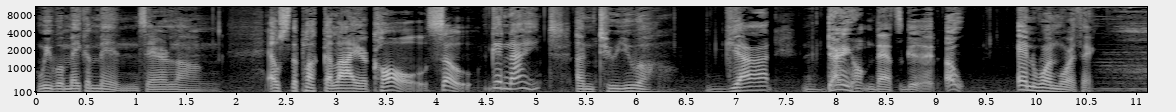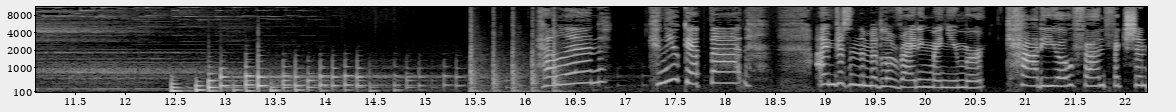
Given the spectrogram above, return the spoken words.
we will make amends ere long. Else the puck a liar calls. So, good night unto you all. God damn, that's good. Oh, and one more thing. Helen, can you get that? I'm just in the middle of writing my new Mercutio fan fiction,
